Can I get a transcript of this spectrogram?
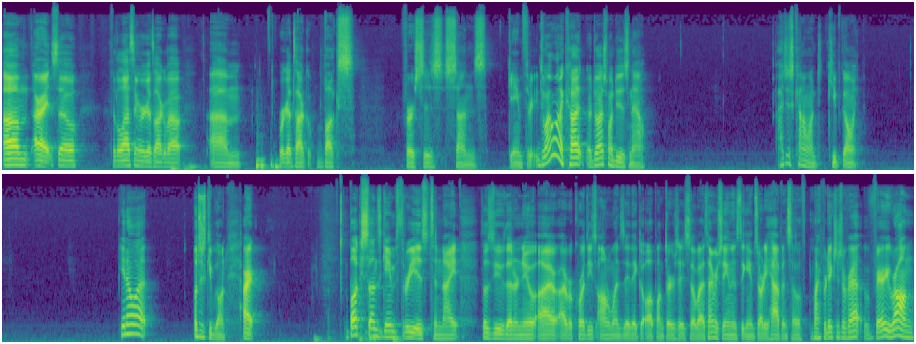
um, all right, so for the last thing we're gonna talk about, um, we're gonna talk Bucks versus Suns game three. Do I want to cut or do I just want to do this now? I just kind of want to keep going. You know what? I'll just keep going. All right. Bucks Suns game three is tonight. Those of you that are new, I, I, record these on Wednesday. They go up on Thursday. So by the time you're seeing this, the game's already happened. So if my predictions are very wrong,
